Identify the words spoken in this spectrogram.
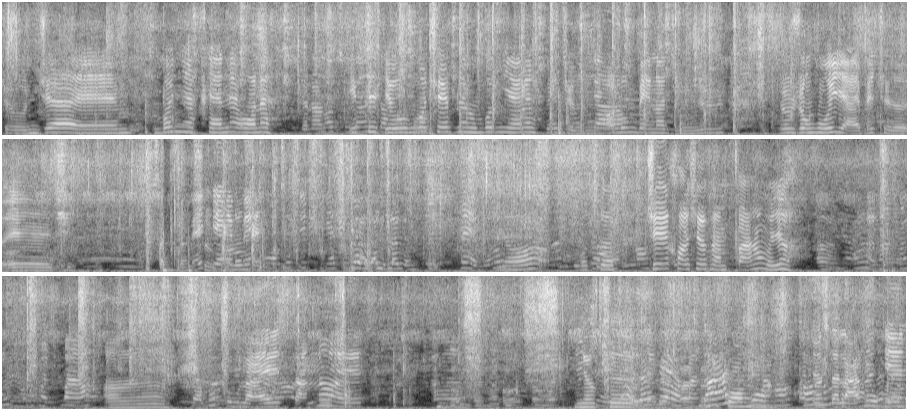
chuẩn cha em bốn nhà khen này ôn nè ít thì chú có chép lên không bốn nhà này bé chừng nó luôn bé nó chừng rung rung húi dài bé chừng ê chỉ sẵn sẵn sửa nó luôn bé qua đó một giờ chê khó chơi phàm phá không phải chưa ờ không không phần ba ờ. Chả mất tù lại sẵn rồi. Nhớ cơ. cho ta lá bên trên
